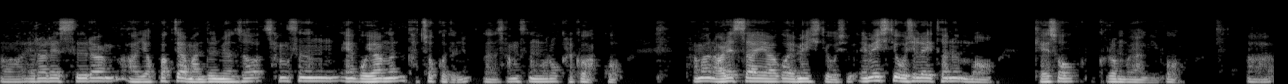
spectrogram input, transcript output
어, LRS랑 아, 역박자 만들면서 상승의 모양은 갖췄거든요. 어, 상승으로 갈 것 같고 다만 RSI하고 MACD 오실 MACD 오실레이터는 뭐 계속 그런 모양이고 아,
